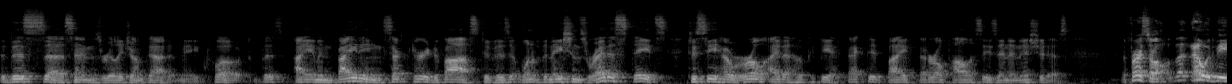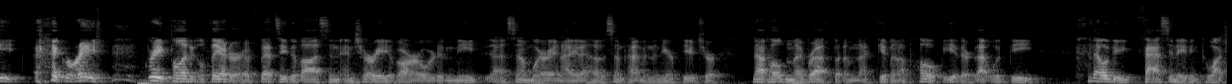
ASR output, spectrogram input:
this uh, sentence really jumped out at me. Quote, this, I am inviting Secretary DeVos to visit one of the nation's reddest states to see how rural Idaho could be affected by federal policies and initiatives. First of all, that, that would be a great, great political theater if Betsy DeVos and, and Ybarra were to meet uh, somewhere in Idaho sometime in the near future. Not holding my breath, but I'm not giving up hope either. That would be that would be fascinating to watch.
